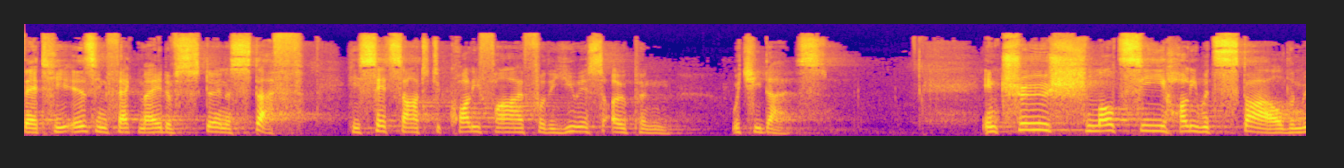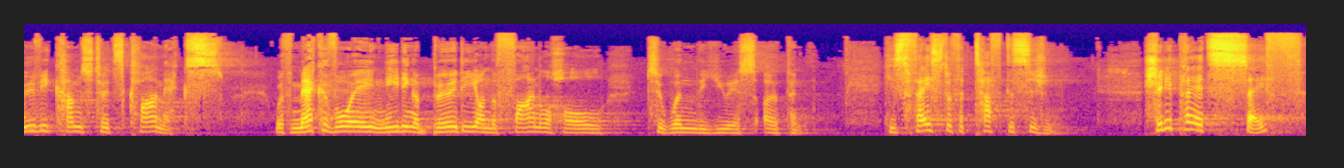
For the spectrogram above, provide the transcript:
that he is in fact made of sterner stuff, he sets out to qualify for the US Open, which he does. In true schmaltzy Hollywood style, the movie comes to its climax with McAvoy needing a birdie on the final hole to win the US Open. He's faced with a tough decision. Should he play it safe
